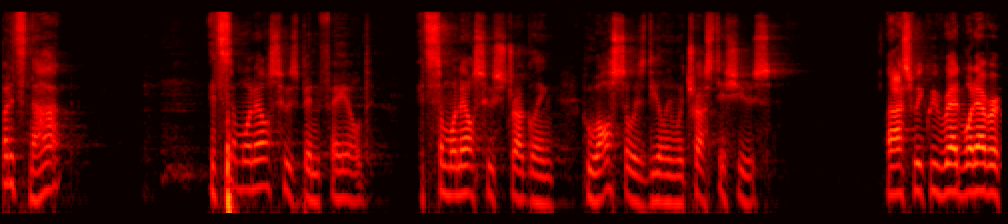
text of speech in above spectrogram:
But it's not. It's someone else who's been failed. It's someone else who's struggling, who also is dealing with trust issues. Last week we read, Whatever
